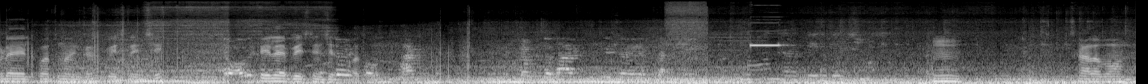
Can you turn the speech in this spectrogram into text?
ఇప్పుడే వెళ్ళిపోతున్నాం ఇంకా బీచ్ నుంచి. ఫీలే బీచ్ నుంచి వెళ్ళిపోతున్నాం. చాలా బాగుంది.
